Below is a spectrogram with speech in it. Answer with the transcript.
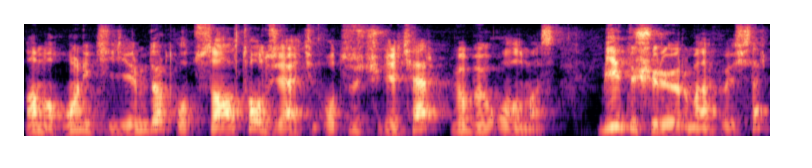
Ama 12, 24, 36 olacağı için 33'ü geçer ve bu olmaz. Bir düşürüyorum arkadaşlar.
